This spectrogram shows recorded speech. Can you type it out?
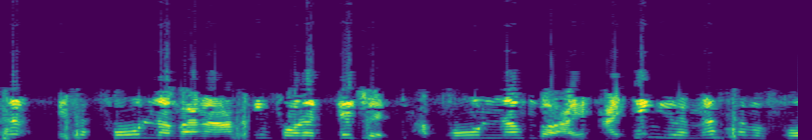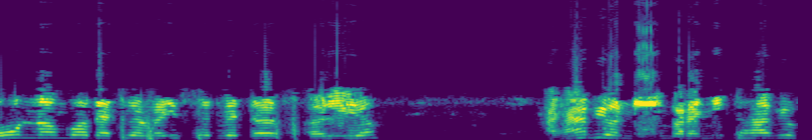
Sir, it's a phone number. I'm asking for a digit, a phone number. I, I think you must have a phone number that you are registered with us earlier. I have your name, but I need to have your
